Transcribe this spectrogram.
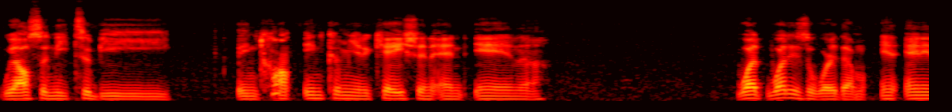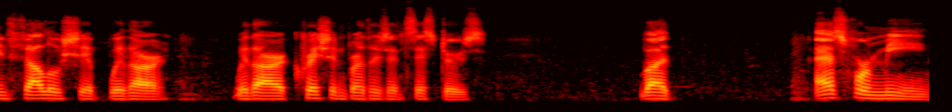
we also need to be in com- in communication and in uh, what what is the word that in, and in fellowship with our with our Christian brothers and sisters. But as for me,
